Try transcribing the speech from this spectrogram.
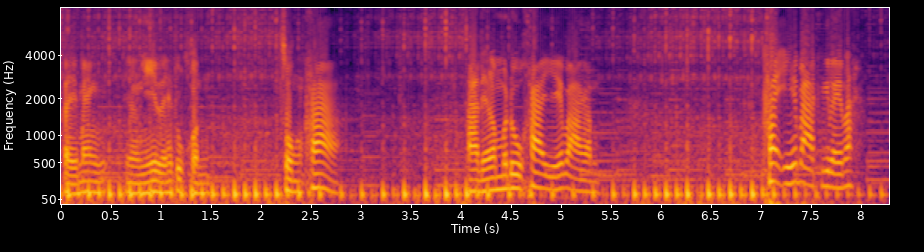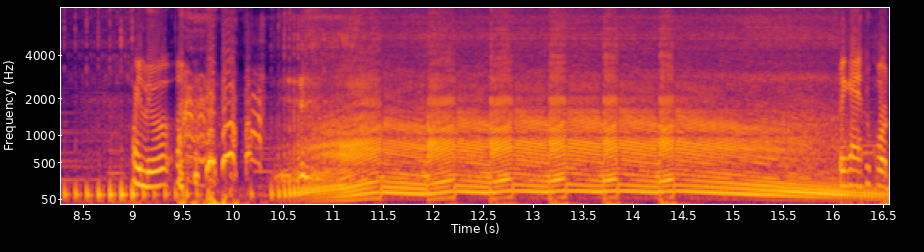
ใส่แม่งอย่างนี้เลยให้ทุกคนส่งค่า อะเดี๋ยวเรามาดูค่า FR กัน ค่า FR คืออะไรนะ ไม่รู้เป็นไงทุกคน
